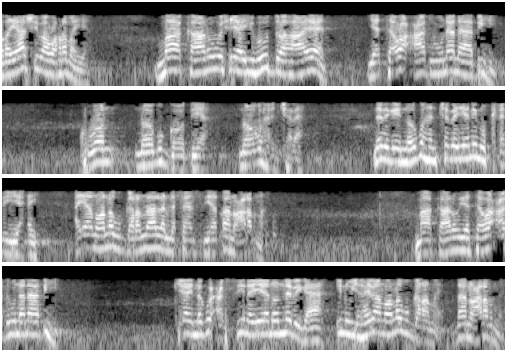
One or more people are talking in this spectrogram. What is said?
odayaashii baa warramaya maa kaanuu wixii ay yuhuuddu ahaayeen yatawacaduunanaa bihi kuwo noogu goodiya noogu hanjaba. Nebigay noogu hanjabayeen inuu kani yahay ayaanu anagu garanno alla na fahamsiiyey haddaanu carabnahay maa kaanuu yatawacaduunanaa bihi kii ay nagu cabsiinayeen oo nebiga ah inuu yahay baanu anagu garanay haddaanu carabnay.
